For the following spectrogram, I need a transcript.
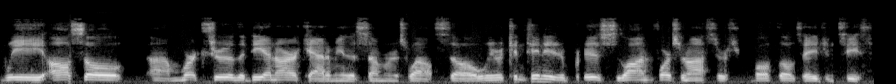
we also um, work through the DNR Academy this summer as well. So we continue to produce law enforcement officers for both those agencies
